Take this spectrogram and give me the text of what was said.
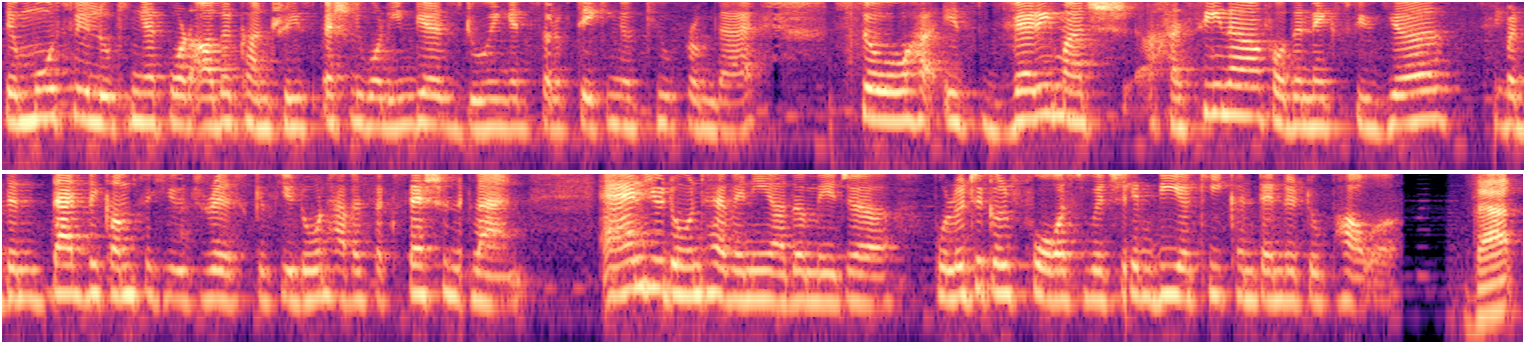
They're mostly looking at what other countries, especially what India is doing, and sort of taking a cue from that. So it's very much Hasina for the next few years, but then that becomes a huge risk if you don't have a succession plan and you don't have any other major political force which can be a key contender to power. That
